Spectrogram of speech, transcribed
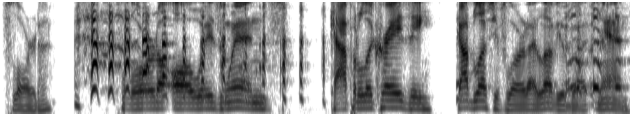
Florida. Florida always wins. Capital of crazy. God bless you, Florida. I love you, but man.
